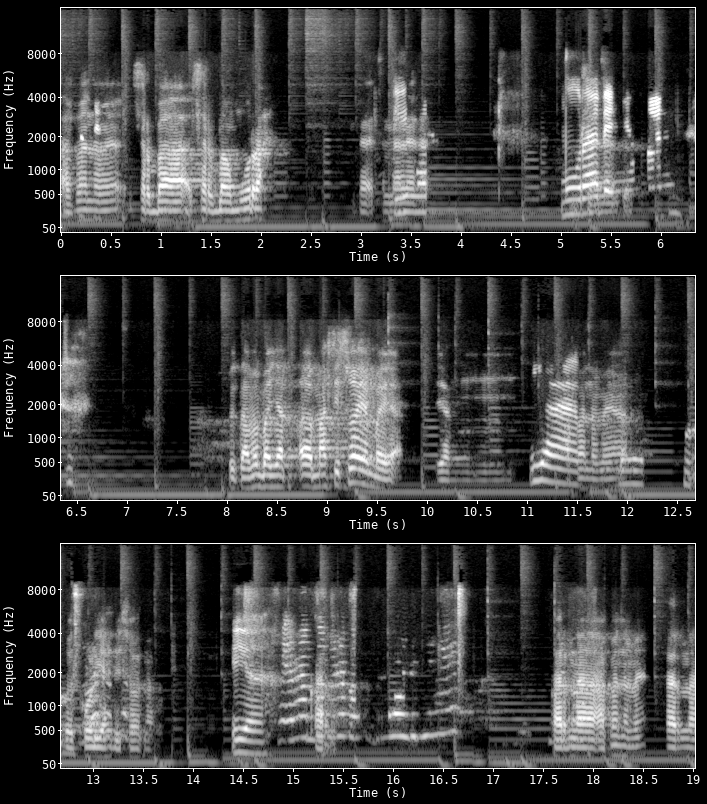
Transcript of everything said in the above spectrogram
apa namanya serba serba murah. Nggak kenal Iya. ya. Murah dan nyaman. Terutama banyak eh, mahasiswa ya Mbak ya, yang Iya. apa namanya berkuliah di sana. Iya. Karena apa namanya? Karena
